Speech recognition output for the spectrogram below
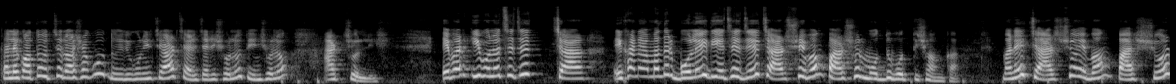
তাহলে কত হচ্ছে লসাগু দুই দুগুনি চার চারি চারি ষোলো, তিন ষোলো, আটচল্লিশ। এবার কি বলেছে যে চার এখানে আমাদের বলেই দিয়েছে যে চারশো এবং পাঁচশোর মধ্যবর্তী সংখ্যা। মানে চারশো এবং পাঁচশোর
